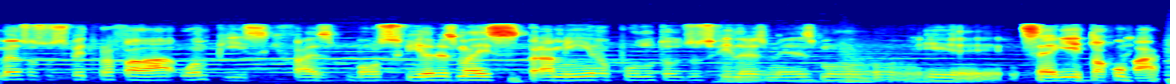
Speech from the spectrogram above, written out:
Mas eu sou suspeito pra falar One Piece, que faz bons fillers, mas pra mim eu pulo todos os fillers mesmo e segue e toca o barco.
